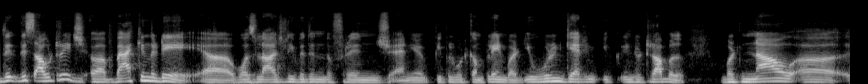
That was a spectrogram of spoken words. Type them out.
th- this outrage uh, back in the day uh, was largely within the fringe and you know people would complain but you wouldn't get in, into trouble. But now uh,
